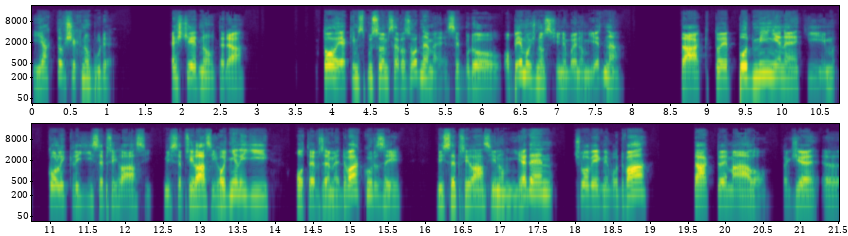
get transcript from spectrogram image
jak to všechno bude? Ještě jednou teda, to, jakým způsobem se rozhodneme, jestli budou obě možnosti nebo jenom jedna, tak to je podmíněné tím, kolik lidí se přihlásí. Když se přihlásí hodně lidí, otevřeme dva kurzy. Když se přihlásí jenom jeden člověk nebo dva, tak to je málo. Takže uh,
